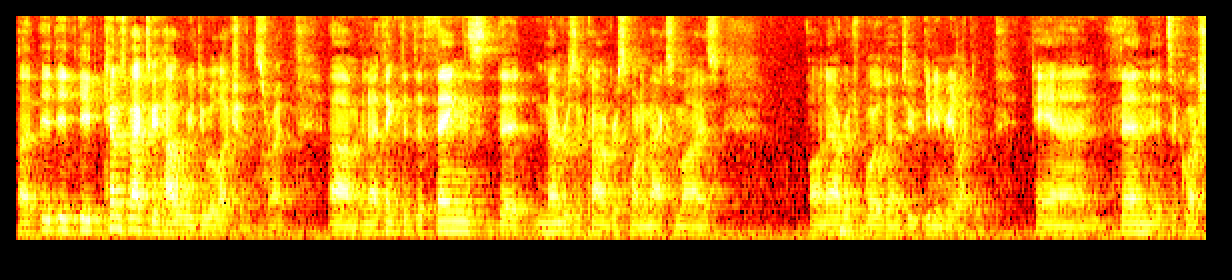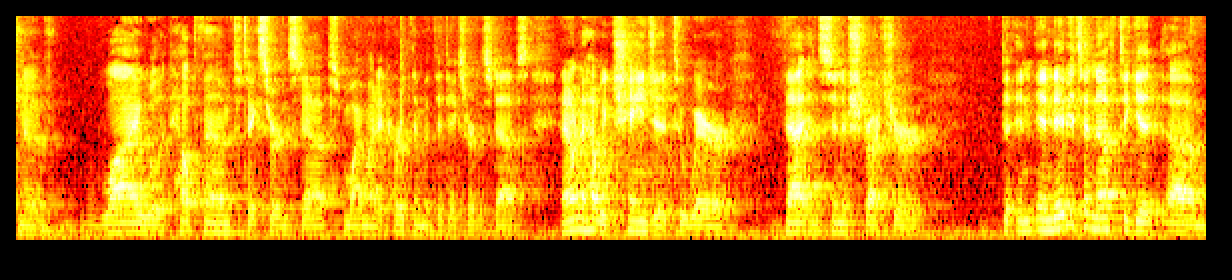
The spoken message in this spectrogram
Uh, it, it, it comes back to how we do elections, right? Um, and I think that the things that members of Congress want to maximize, on average, boil down to getting reelected. And then it's a question of why will it help them to take certain steps? Why might it hurt them if they take certain steps? And I don't know how we change it to where that incentive structure, and, and maybe it's enough to get um,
